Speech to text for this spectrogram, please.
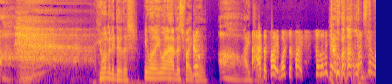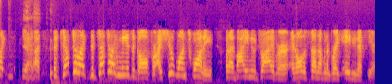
You want me to do this? You want you want to have this fight, Dan? Oh, I I had to fight. What's the fight? So let me tell you, the Jets are like uh, the Jets are like the Jets are like me as a golfer. I shoot 120, but I buy a new driver, and all of a sudden I'm going to break 80 next year.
